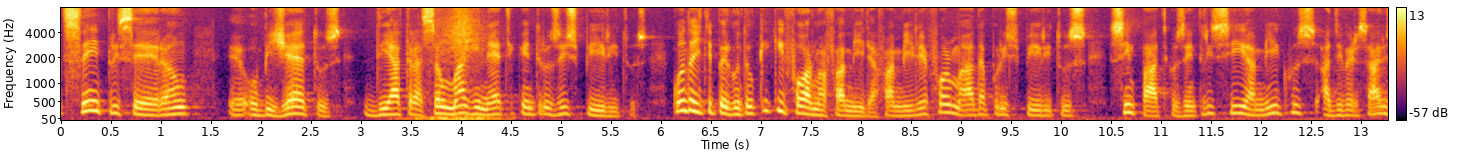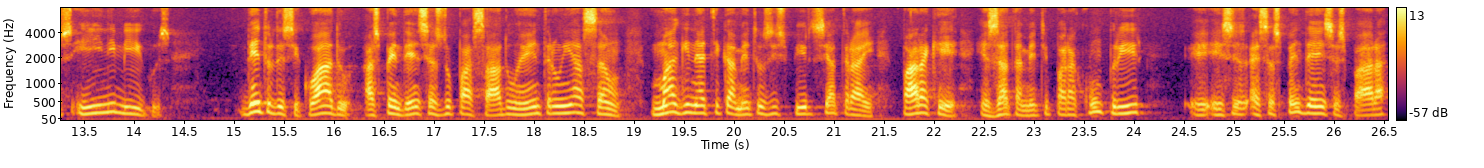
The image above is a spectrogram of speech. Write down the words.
sempre serão é, objetos de atração magnética entre os espíritos. Quando a gente pergunta o que, que forma a família, a família é formada por espíritos simpáticos entre si, amigos, adversários e inimigos. Dentro desse quadro, as pendências do passado entram em ação. Magneticamente, os espíritos se atraem. Para quê? Exatamente para cumprir esses, essas pendências, para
